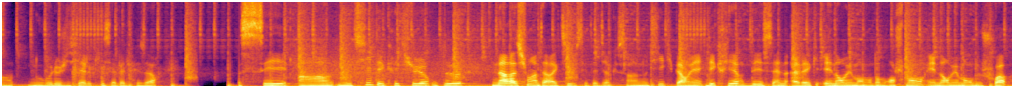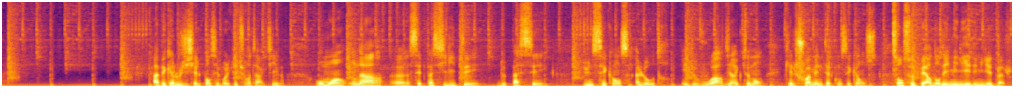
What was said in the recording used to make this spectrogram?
un nouveau logiciel qui s'appelle Phaser. C'est un outil d'écriture de narration interactive, c'est-à-dire que c'est un outil qui permet d'écrire des scènes avec énormément d'embranchements, énormément de choix. Avec un logiciel pensé pour l'écriture interactive, au moins on a euh, cette facilité de passer d'une séquence à l'autre et de voir directement quel choix mène telle conséquence sans se perdre dans des milliers et des milliers de pages.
